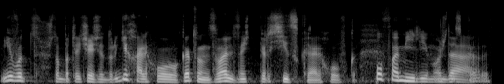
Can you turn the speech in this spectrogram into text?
И вот, чтобы отличать от других ольховок. Это называли, значит, персидская ольховка. По фамилии, можно да. сказать.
